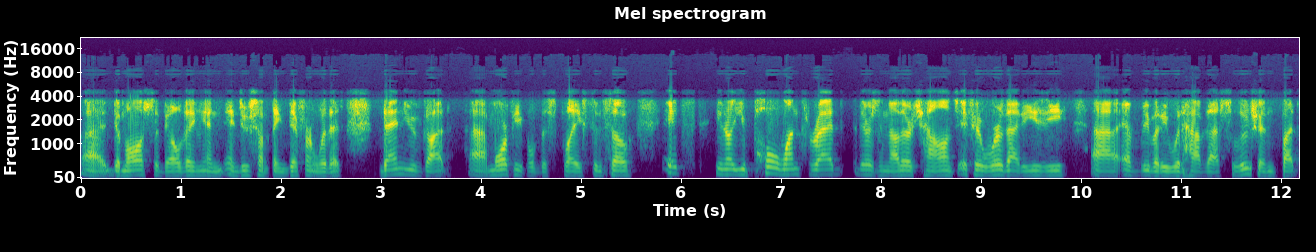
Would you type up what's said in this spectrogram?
uh, demolish the building and, and do something different with it. Then you've got uh, more people displaced. And so it's, you know, you pull one thread, there's another challenge. If it were that easy, uh, everybody would have that solution. But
